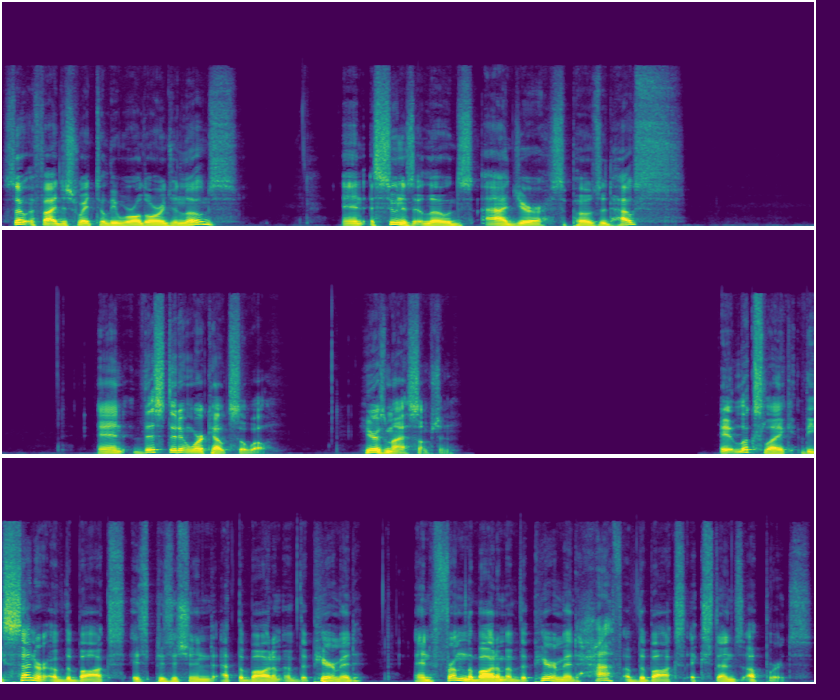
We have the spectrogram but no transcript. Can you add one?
So if I just wait till the world origin loads, and as soon as it loads, add your supposed house. And this didn't work out so well. Here's my assumption. It looks like the center of the box is positioned at the bottom of the pyramid, and from the bottom of the pyramid, half of the box extends upwards.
